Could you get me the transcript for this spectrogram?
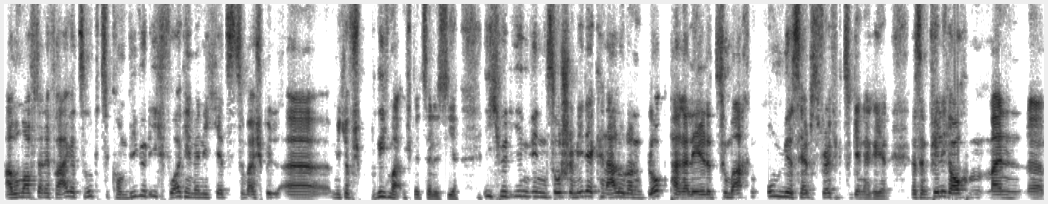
Aber um auf deine Frage zurückzukommen, wie würde ich vorgehen, wenn ich jetzt zum Beispiel äh, mich auf Briefmarken spezialisiere? Ich würde irgendwie einen Social Media Kanal oder einen Blog parallel dazu machen, um mir selbst Traffic zu generieren. Das empfehle ich auch meinen äh,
